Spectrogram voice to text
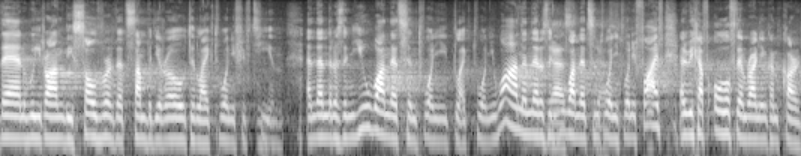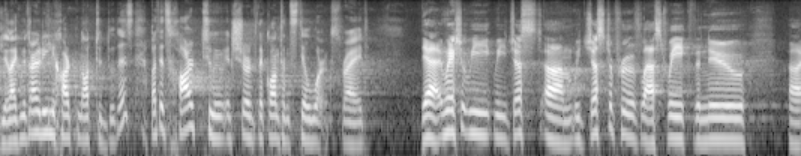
then we run the solver that somebody wrote in like 2015. And then there's a new one that's in 20, like 21, and there's a yes, new one that's in yes. 2025, and we have all of them running concurrently. Like we try really hard not to do this, but it's hard to ensure that the content still works, right? Yeah, and we actually we we just um, we just approved last week the new uh,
